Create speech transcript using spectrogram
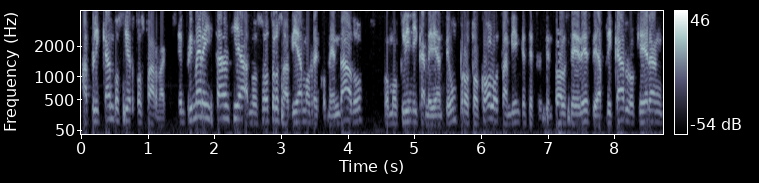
aplicando ciertos fármacos. En primera instancia, nosotros habíamos recomendado como clínica mediante un protocolo también que se presentó al CEDES de aplicar lo que eran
